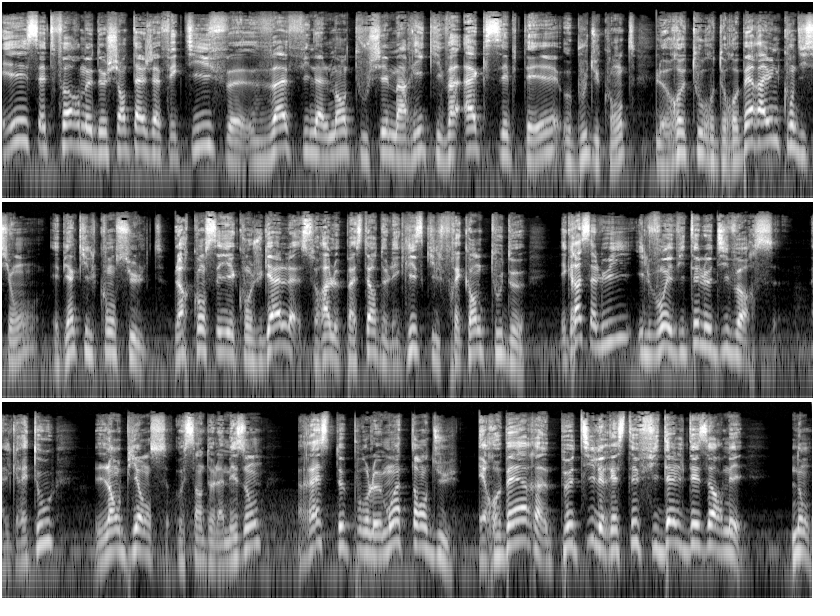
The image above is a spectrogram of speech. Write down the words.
Et cette forme de chantage affectif euh, va finalement toucher Marie qui va accepter, au bout du compte, le retour de Robert à une condition, et eh bien qu'il consulte. Leur conseiller conjugal sera le pasteur de l'église qu'ils fréquentent tous deux. Et grâce à lui, ils vont éviter le divorce. Malgré tout, l'ambiance au sein de la maison reste pour le moins tendue. Et Robert peut-il rester fidèle désormais? Non.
